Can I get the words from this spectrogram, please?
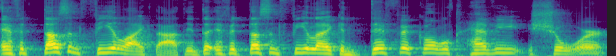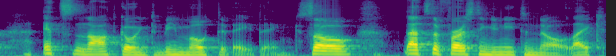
if it doesn't feel like that, if it doesn't feel like a difficult, heavy shore, it's not going to be motivating. So that's the first thing you need to know. Like,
